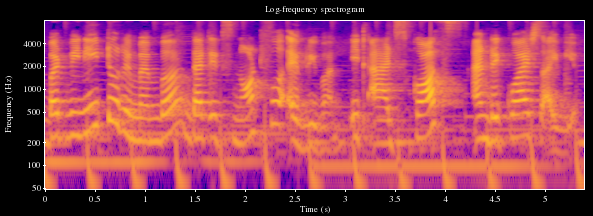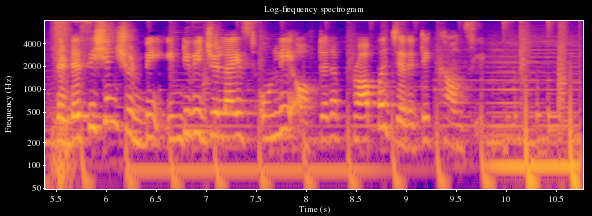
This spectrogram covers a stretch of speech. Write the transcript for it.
But we need to remember that it's not for everyone. It adds costs and requires IVF. The decision should be individualized only after a proper genetic counseling.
